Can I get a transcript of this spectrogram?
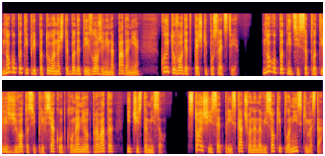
Много пъти при пътуване ще бъдете изложени на падания, които водят тежки последствия. Много пътници са платили с живота си при всяко отклонение от правата и чиста мисъл. 160 при изкачване на високи планински места.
